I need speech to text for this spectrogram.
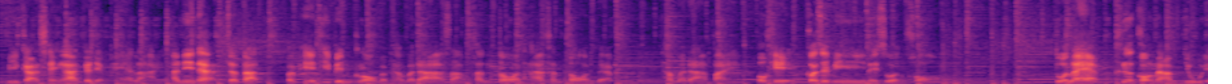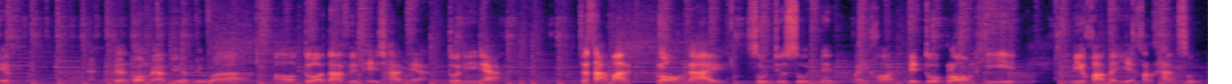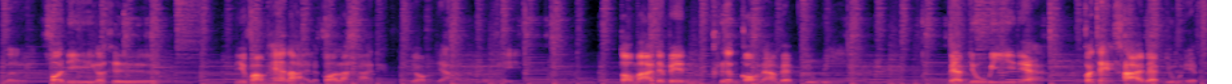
มีการใช้งานกันอย่างแพร่หลาย อันนี้เนี่ยจะตัดประเภทที่เป็นกรองแบบธรรมดา 3 ขั้นตอน 5 ขั้นตอนแบบธรรมดาไป โอเค ก็จะมีในส่วนของตัวแรกเครื่องกรองน้ำ UF เครื่องกรองน้ำ UF หรือว่าเอาตัว Ultra Filtration เนี่ยตัวนี้เนี่ยจะสามารถกรองได้ 0.01 ไมครอน เป็นตัวกรองที่มีความละเอียดค่อนข้างสูงเลย ข้อดีก็คือมีความแพร่หลายแล้วก็ราคาเนี่ย ย่อมยาวโอเค ต่อมาจะเป็นเครื่องกรองน้ำแบบ UV แบบ UV เนี่ยก็จะคล้ายแบบ UF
